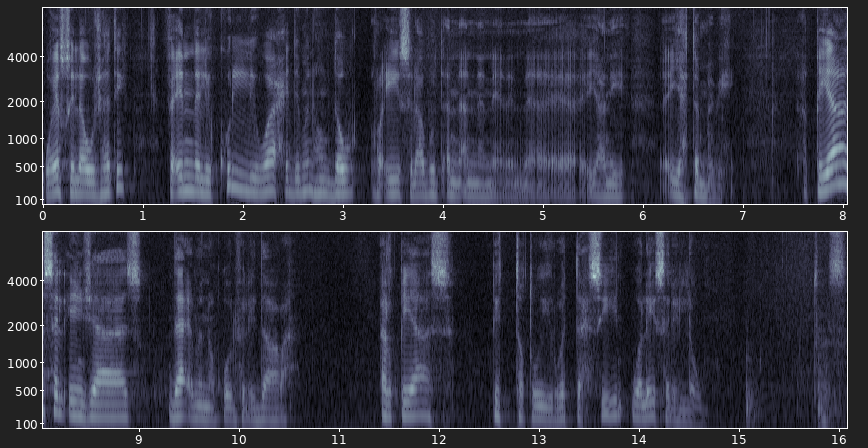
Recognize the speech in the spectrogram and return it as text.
ويصل إلى وجهته فإن لكل واحد منهم دور رئيس لابد أن أن- يعني يهتم به. قياس الإنجاز دائما نقول في الإدارة القياس للتطوير والتحسين وليس للوم. ممتاز.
